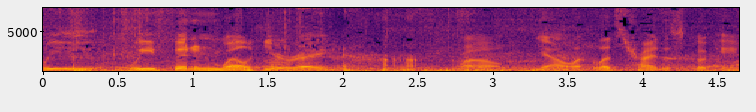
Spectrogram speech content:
We we fit in well here, right? well, yeah, let, let's try this cookie.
